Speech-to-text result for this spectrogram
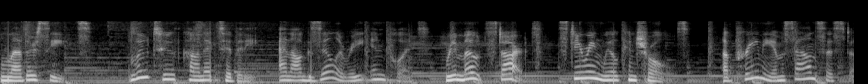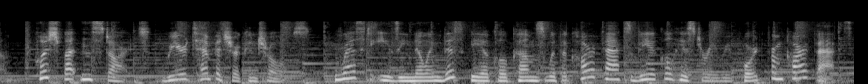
leather seats, Bluetooth connectivity, an auxiliary input, remote start, steering wheel controls, a premium sound system, push button start, rear temperature controls. Rest easy knowing this vehicle comes with a Carfax Vehicle History Report from Carfax,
